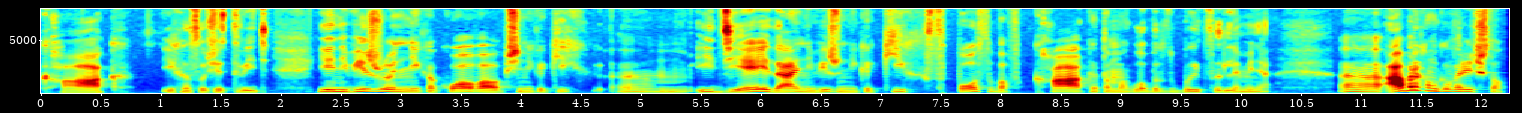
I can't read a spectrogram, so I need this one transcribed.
как. их осуществить. Я не вижу никакого, вообще никаких эм, идей, да, не вижу никаких способов, как это могло бы сбыться для меня. Э, Абрахам говорит, что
